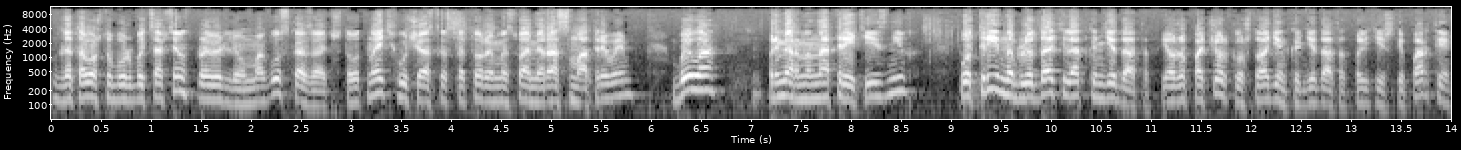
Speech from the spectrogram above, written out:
для того, чтобы уж быть совсем справедливым, могу сказать, что вот на этих участках, которые мы с вами рассматриваем, было примерно на трети из них по три наблюдателя от кандидатов. Я уже подчеркивал, что один кандидат от политической партии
